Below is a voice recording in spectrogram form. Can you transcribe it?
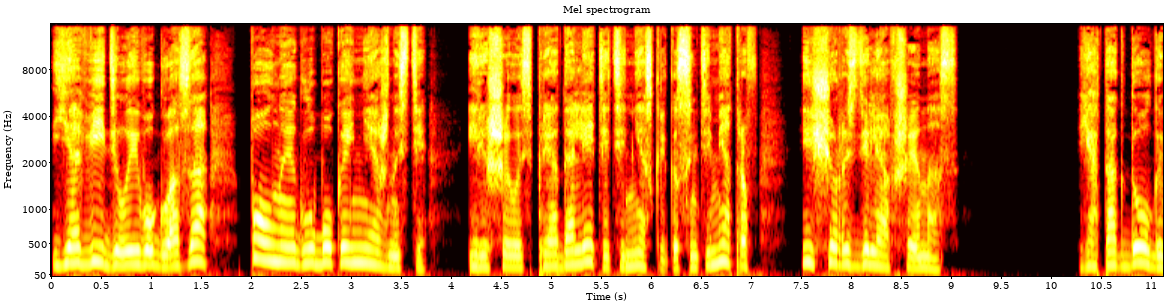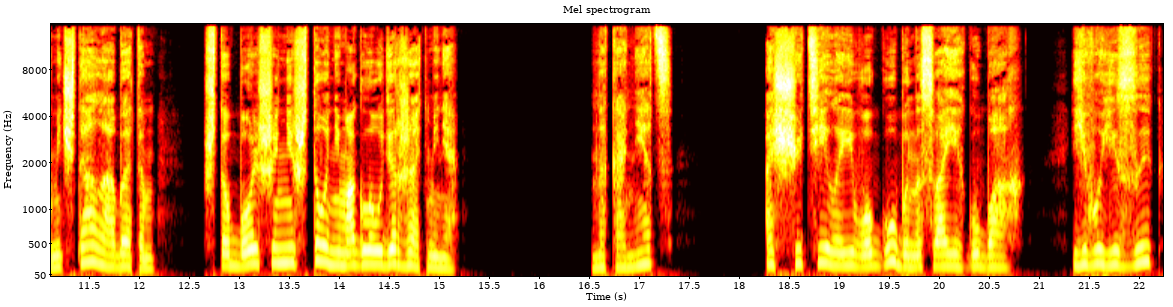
Я видела его глаза, полные глубокой нежности, и решилась преодолеть эти несколько сантиметров, еще разделявшие нас. Я так долго мечтала об этом, что больше ничто не могло удержать меня. Наконец, ощутила его губы на своих губах, его язык,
